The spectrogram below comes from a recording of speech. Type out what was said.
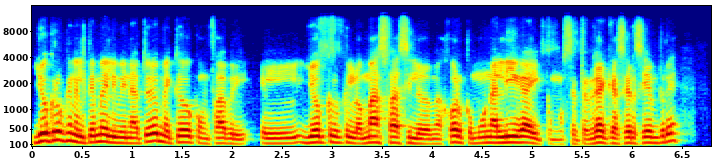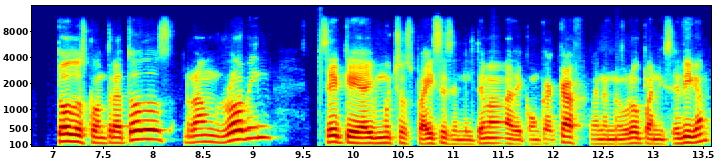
Yo creo que en el tema eliminatorio me quedo con Fabri. yo creo que lo más fácil y lo mejor, como una liga y como se tendría que hacer siempre, todos contra todos, round robin. Sé que hay muchos países en el tema de CONCACAF, bueno, en Europa ni se diga,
